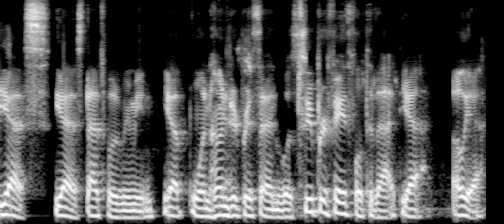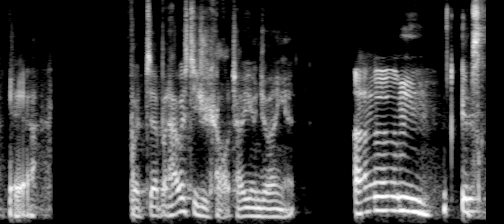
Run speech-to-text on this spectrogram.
Yes, yes, that's what we mean. Yep, 100% was super faithful to that. Yeah. Oh, yeah, yeah, yeah. But uh, but how is teacher college? How are you enjoying it? Um, it's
